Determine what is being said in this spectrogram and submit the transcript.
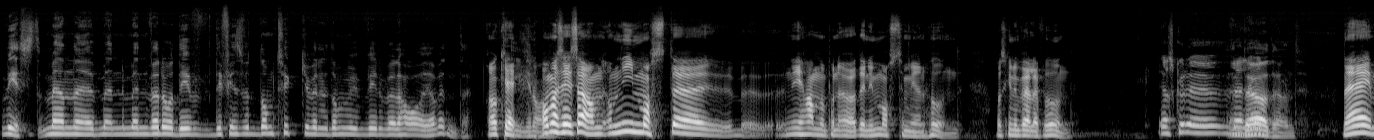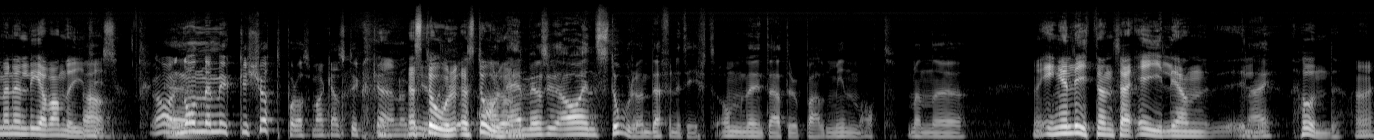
visst. Men, eh, men, men vadå, det, det finns väl, de tycker väl, de vill väl ha, jag vet inte. Okej, Ingen om man säger så här, om, om ni måste, ni hamnar på en öde, ni måste med en hund. Vad ska ni välja för hund? Jag skulle En välja död hund. Nej, men en levande givetvis. ja, Eh. någon med mycket kött på då, så man kan stycka den. En stor, en stor ja, hund. nej, men jag skulle, ja, en stor hund definitivt. Om den inte äter upp all min mat. Men eh, Ingen liten så här alien nej. hund. Nej,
